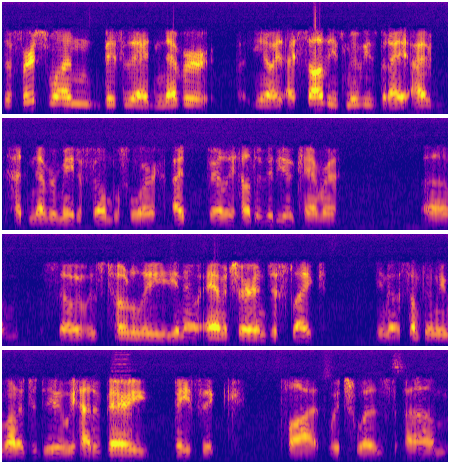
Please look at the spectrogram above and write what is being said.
the first one basically I'd never you know I, I saw these movies but I, I had never made a film before. I barely held a video camera. Um, so it was totally you know amateur and just like you know something we wanted to do. We had a very basic plot which was um,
